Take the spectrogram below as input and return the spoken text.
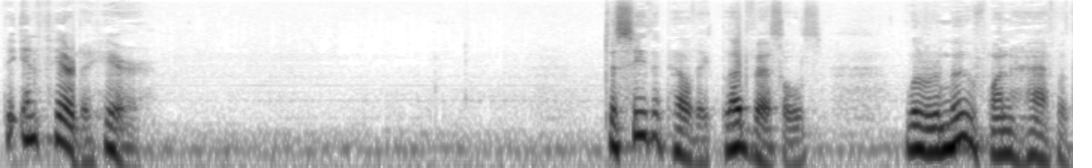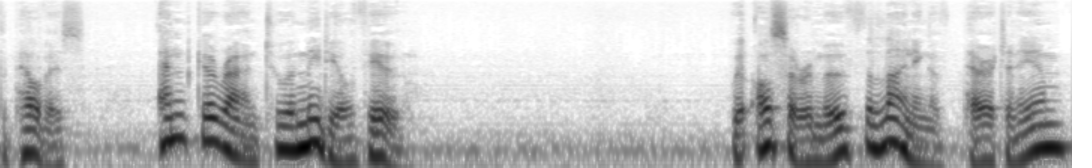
The inferior here. To see the pelvic blood vessels, we'll remove one half of the pelvis and go round to a medial view. We'll also remove the lining of peritoneum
